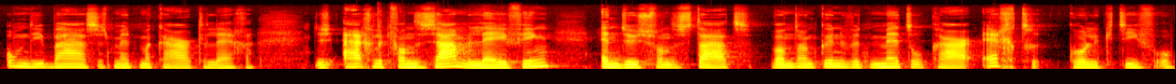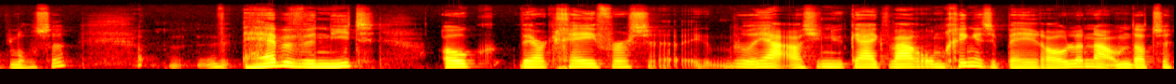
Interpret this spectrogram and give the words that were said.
om die basis met elkaar te leggen? Dus eigenlijk van de samenleving en dus van de staat, want dan kunnen we het met elkaar echt collectief oplossen. Hebben we niet ook werkgevers. Eh, ik bedoel, ja, als je nu kijkt, waarom gingen ze payrollen? Nou, omdat ze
